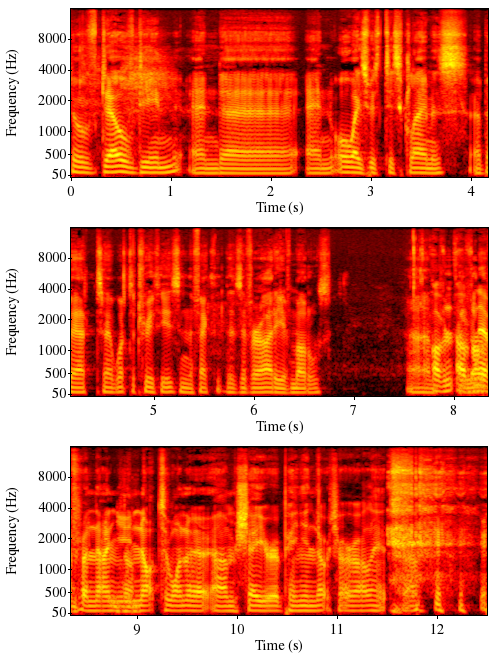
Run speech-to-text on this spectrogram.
who've delved in and uh, and always with disclaimers about uh, what the truth is and the fact that there's a variety of models. Um, I've, I've never known you not to want to um, share your opinion, Dr. O'Reilly. So.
